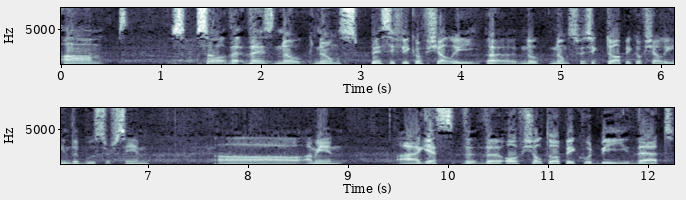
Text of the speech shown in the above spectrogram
Um, so th- there's no GNOME specific officially, uh, no GNOME specific topic officially in the booster team. Uh, I mean, I guess the, the official topic would be that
